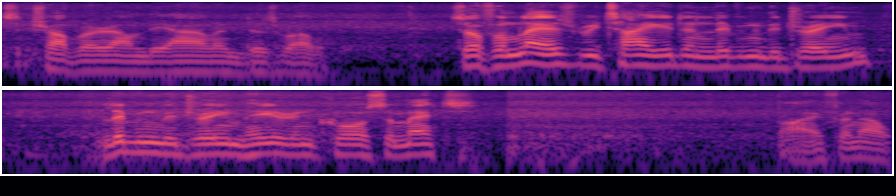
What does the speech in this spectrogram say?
to travel around the island as well. So from Les, retired and living the dream, living the dream here in Koh Samet. bye for now.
